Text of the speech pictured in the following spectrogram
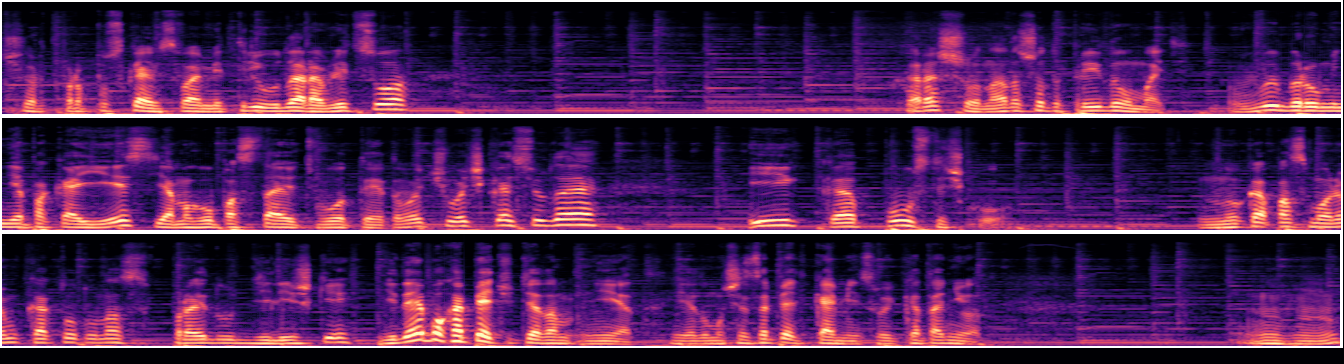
Черт, пропускаем с вами три удара в лицо. Хорошо, надо что-то придумать. Выбор у меня пока есть. Я могу поставить вот этого чувачка сюда. И капусточку. Ну-ка, посмотрим, как тут у нас пройдут делишки. Не дай бог опять у тебя там... Нет, я думаю, сейчас опять камень свой катанет. Угу.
